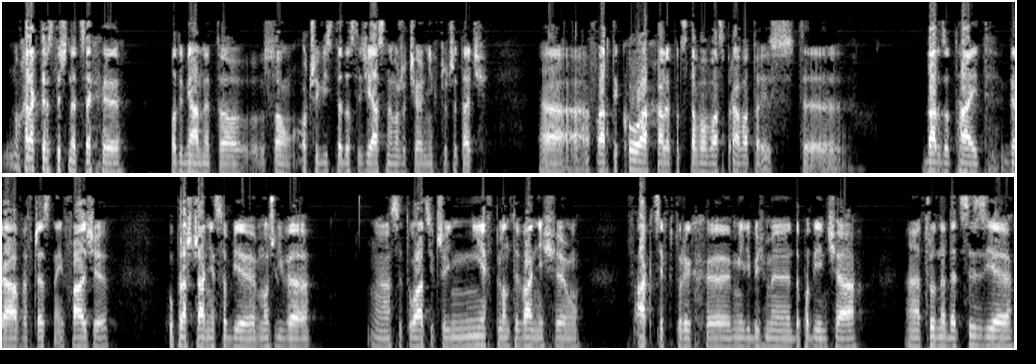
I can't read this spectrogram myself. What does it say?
No, charakterystyczne cechy odmiany to są oczywiste, dosyć jasne, możecie o nich przeczytać e, w artykułach, ale podstawowa sprawa to jest e, bardzo tight gra we wczesnej fazie, upraszczanie sobie możliwe e, sytuacji, czyli nie wplątywanie się w akcje, w których mielibyśmy do podjęcia trudne decyzje,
